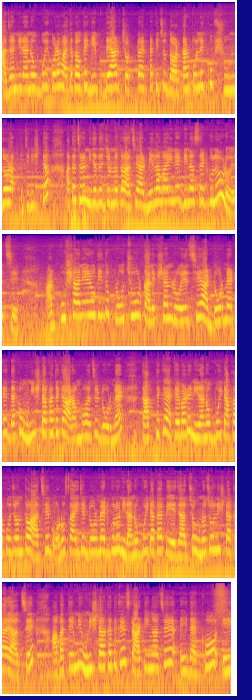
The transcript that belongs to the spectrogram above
হাজার নিরানব্বই করে হয়তো কাউকে গিফট দেওয়ার ছোট্ট একটা কিছু দরকার পড়লে খুব সুন্দর জিনিসটা। আর তাছাড়া নিজেদের জন্য তো আছে, আর মেলামাইনের ডিনার সেটগুলোও রয়েছে। আর কুশানেরও কিন্তু প্রচুর কালেকশন রয়েছে। আর ডোরম্যাটের দেখো উনিশ টাকা থেকে আরম্ভ আছে ডোরম্যাট তার থেকে একেবারে নিরানব্বই টাকা পর্যন্ত আছে। বড় সাইজের ডোরম্যাটগুলো নিরানব্বই টাকায় পেয়ে যাচ্ছ, উনচল্লিশ টাকায় আছে। আবার তেমনি উনিশ টাকা থেকে স্টার্টিং আছে। এই দেখো, এই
